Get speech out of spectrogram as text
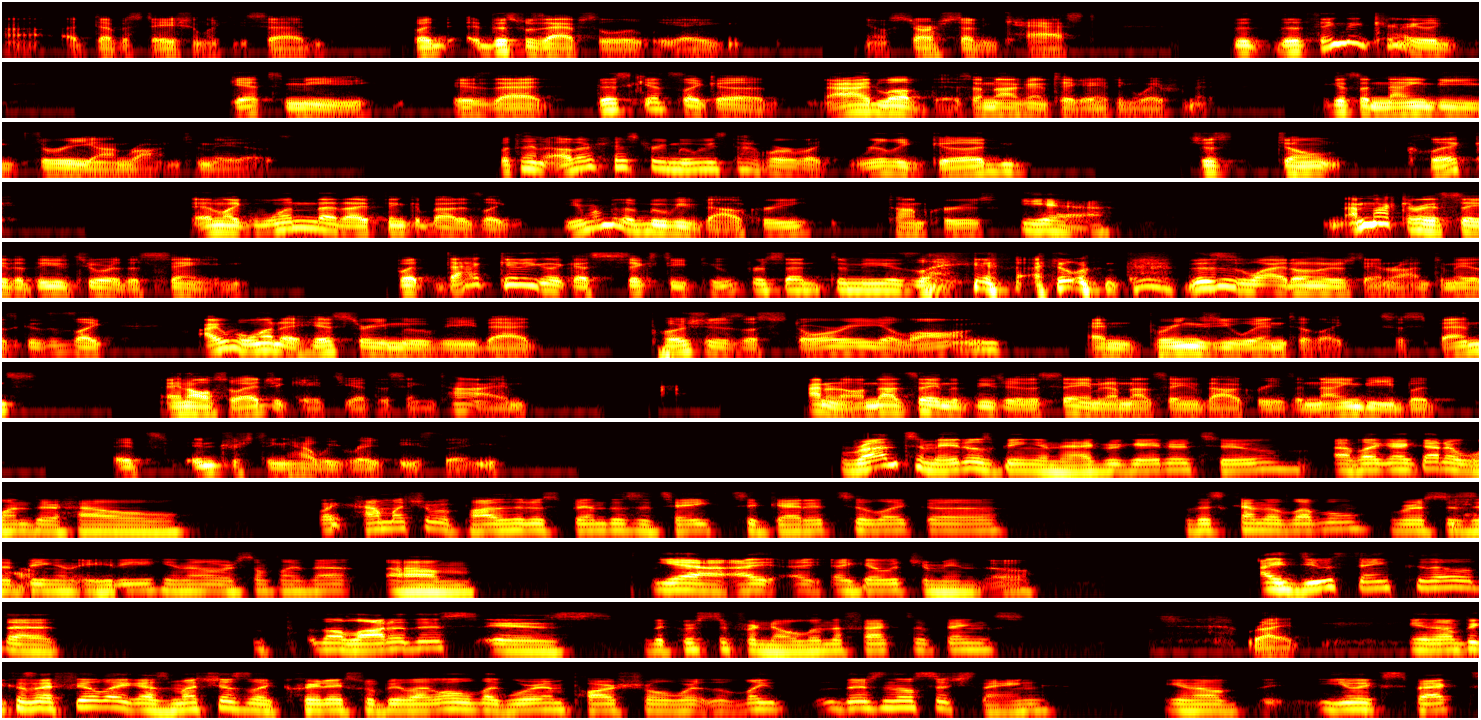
uh, a devastation like you said but this was absolutely a you know star-studded cast the the thing that kind of like gets me is that this gets like a I love this. I'm not going to take anything away from it. It gets a 93 on Rotten Tomatoes. But then other history movies that were like really good just don't click. And like one that I think about is like you remember the movie Valkyrie, Tom Cruise? Yeah. I'm not going to say that these two are the same, but that getting like a 62% to me is like I don't this is why I don't understand Rotten Tomatoes because it's like I want a history movie that pushes the story along and brings you into like suspense and also educates you at the same time. I don't know. I'm not saying that these are the same, and I'm not saying Valkyrie is a 90, but it's interesting how we rate these things. Rotten Tomatoes being an aggregator too, I like I gotta wonder how, like, how much of a positive spin does it take to get it to like a this kind of level versus yeah. it being an 80, you know, or something like that. Um, yeah, I, I, I get what you mean though. I do think though that a lot of this is the Christopher Nolan effect of things. Right. You know, because I feel like as much as like critics would be like, "Oh, like we're impartial," we're like, there's no such thing. You know, you expect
